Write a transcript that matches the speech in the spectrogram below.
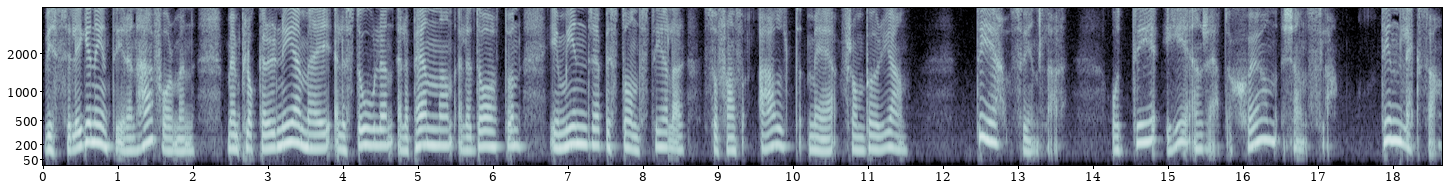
Visserligen inte i den här formen, men plockar du ner mig eller stolen eller pennan eller datorn i mindre beståndsdelar så fanns allt med från början. Det svindlar. Och det är en rätt skön känsla. Din läxa.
